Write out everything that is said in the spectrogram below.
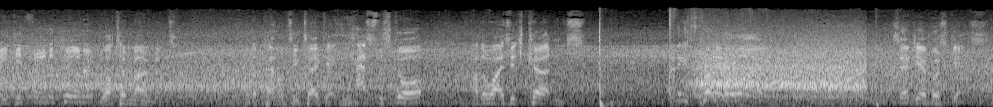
He did find the corner. What a moment for the penalty taker. He has to score, otherwise it's curtains. And he's put it away. Sergio Busquets.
